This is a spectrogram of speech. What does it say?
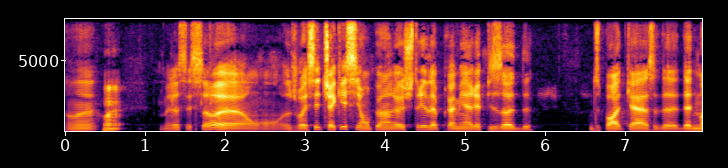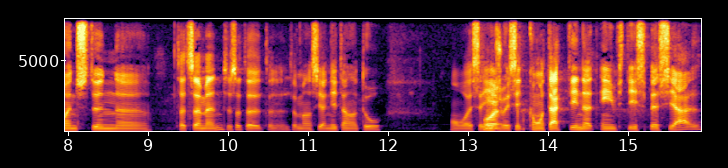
Ouais. ouais. Mais là, c'est ça. on- je vais essayer de checker si on peut enregistrer le premier épisode du podcast de- d'Edmundston cette semaine. C'est ça que tu as mentionné tantôt. On va essayer, Ouais. je vais essayer de contacter notre invité spécial.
